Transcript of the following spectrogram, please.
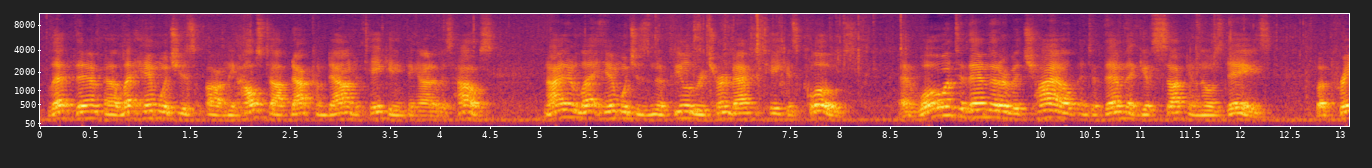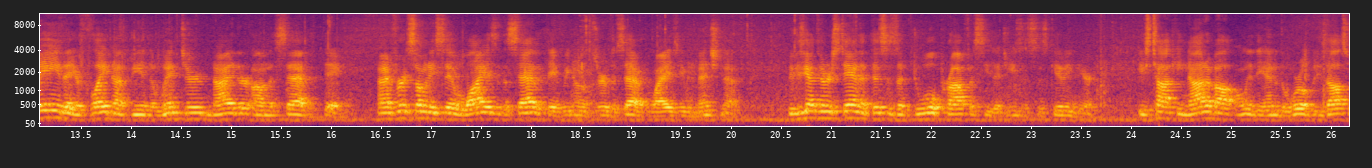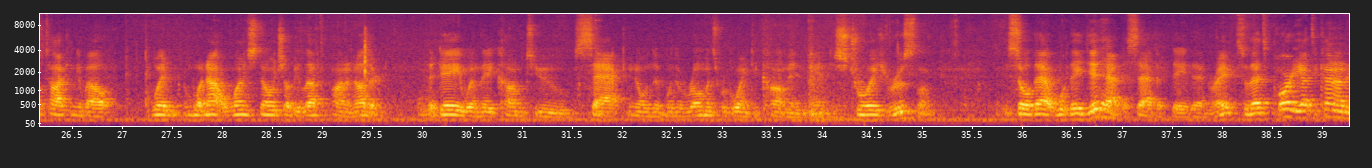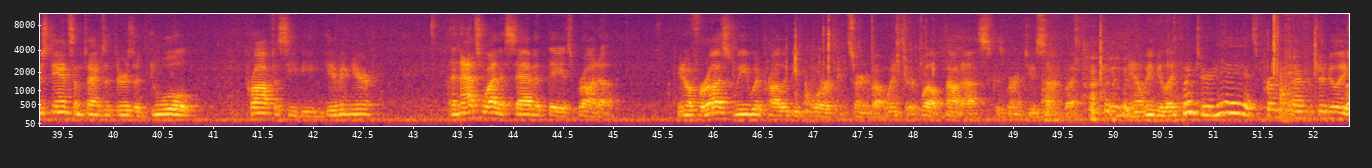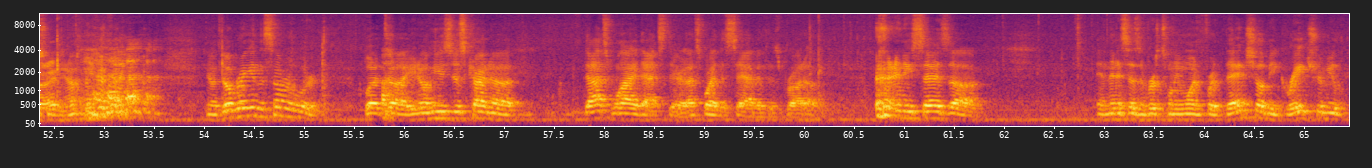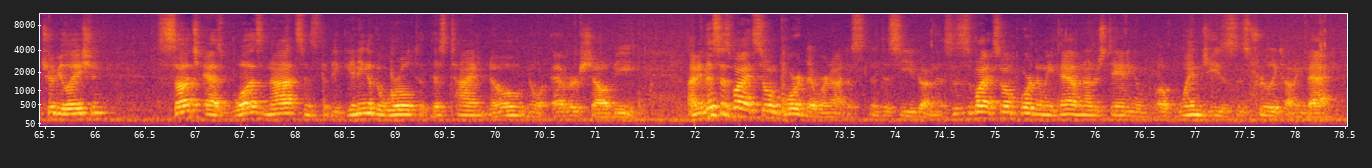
Let them, uh, let him which is on the housetop not come down to take anything out of his house. Neither let him which is in the field return back to take his clothes. And woe unto them that are with child, and to them that give suck in those days. But pray that your flight not be in the winter, neither on the Sabbath day. And I've heard somebody say, well, why is it the Sabbath day if we don't observe the Sabbath? Why is he even mention that? Because you have to understand that this is a dual prophecy that Jesus is giving here. He's talking not about only the end of the world, but he's also talking about when, when not one stone shall be left upon another. The day when they come to sack, you know, when the, when the Romans were going to come and, and destroy Jerusalem. So that they did have the Sabbath day then, right? So that's part, you have to kind of understand sometimes that there's a dual prophecy being given here. And that's why the Sabbath day is brought up. You know, for us, we would probably be more concerned about winter. Well, not us, because we're in Tucson, but, you know, we'd be like, winter, yay, it's perfect time for tribulation, you know? You know, don't bring in the summer, Lord. But, uh, you know, he's just kind of, that's why that's there. That's why the Sabbath is brought up. and he says, uh, and then it says in verse 21, For then shall be great tribu- tribulation, such as was not since the beginning of the world to this time, no, nor ever shall be. I mean, this is why it's so important that we're not dece- deceived on this. This is why it's so important that we have an understanding of, of when Jesus is truly coming back.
